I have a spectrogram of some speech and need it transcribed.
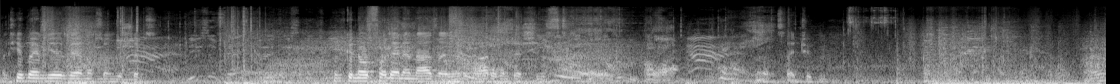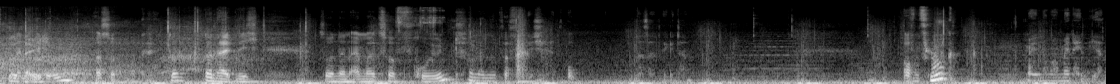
Und hier bei mir wäre noch so ein Geschütz. Und genau vor deiner Nase, also wenn du gerade runterschießt. Noch zwei Typen. Ja, halt Achso, okay. Dann, dann halt nicht. So, und dann einmal zur Frühend und dann sind wir fertig. Oh, was hat wir getan? Auf dem Flug mach ich nochmal mein Handy an.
